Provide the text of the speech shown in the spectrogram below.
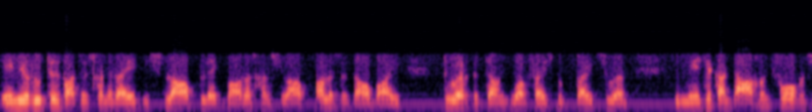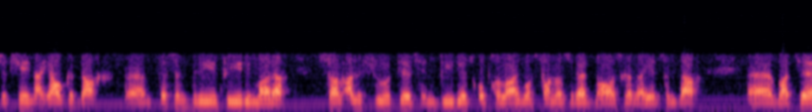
en die roetes wat ons gaan ry, die slaapplek waar ons gaan slaap, alles is daar by toer de tank op Facebook page so die mense kan daar gaan volg en so ek sê na elke dag uh, tussen 3 en 4 die middag sal alle foto's en video's opgelaai word van ons rit waar ons gery het vandag uh wat se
